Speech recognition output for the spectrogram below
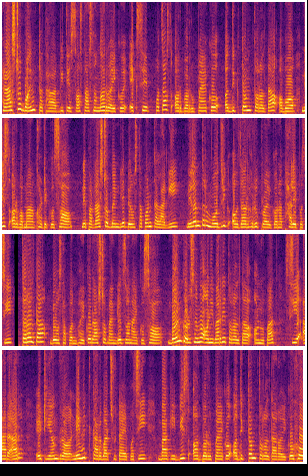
राष्ट्र बैङ्क तथा वित्तीय संस्थासँग रहेको एक सय पचास अर्ब रुपियाँको अधिकतम तरलता अब बीस अर्बमा घटेको छ। नेपाल राष्ट्र बैङ्कले व्यवस्थापनका लागि निरन्तर मौद्रिक औजारहरू प्रयोग गर्न थालेपछि तरलता व्यवस्थापन भएको राष्ट्र ब्याङ्कले जनाएको छ। बैङ्कहरूसँग अनिवार्य तरलता अनुपात सिआरआर एटिएम र नियमित कारोबार छुट्याएपछि बाँकी बीस अर्ब रुपियाँको अधिकतम तरलता रहेको हो।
